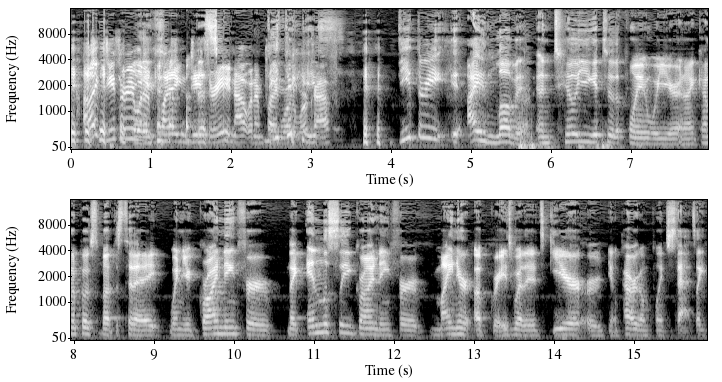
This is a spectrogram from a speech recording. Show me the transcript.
I like D3 when I'm playing D3, not when I'm playing World of Warcraft. D3, I love it until you get to the point where you're, and I kind of posted about this today, when you're grinding for, like, endlessly grinding for minor upgrades, whether it's gear or, you know, Paragon point stats. Like,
